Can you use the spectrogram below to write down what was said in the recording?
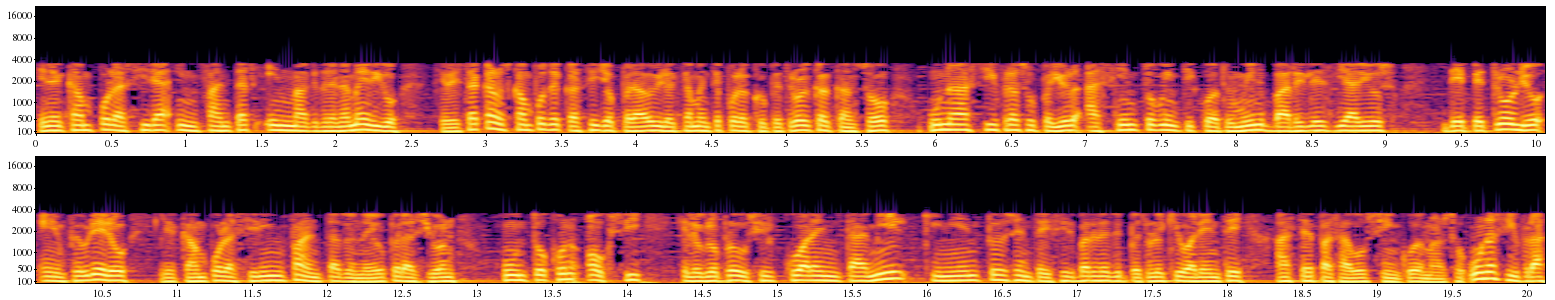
en el campo La Cira Infantas en Magdalena Medio. Se destacan los campos de Castilla operado directamente por Ecopetrol que alcanzó una cifra superior a 100 124 mil barriles diarios de petróleo en febrero el campo La Sierra Infanta, donde hay operación junto con Oxy, que logró producir 40.566 barriles de petróleo equivalente hasta el pasado 5 de marzo, una cifra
